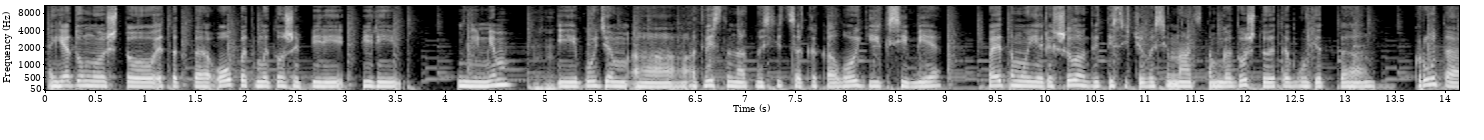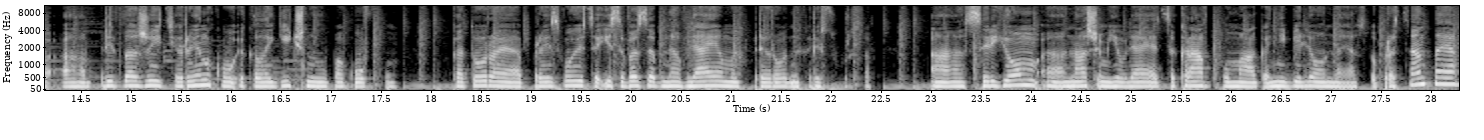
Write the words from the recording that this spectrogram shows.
Я думаю, что этот э, опыт мы тоже пере- перенимем Мгм. и будем а, ответственно относиться к экологии, к себе. Поэтому я решила в 2018 году, что это будет а, круто а, предложить рынку экологичную упаковку, которая производится из возобновляемых природных ресурсов. А сырьем а, нашим является крафт-бумага, не беленая, стопроцентная.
